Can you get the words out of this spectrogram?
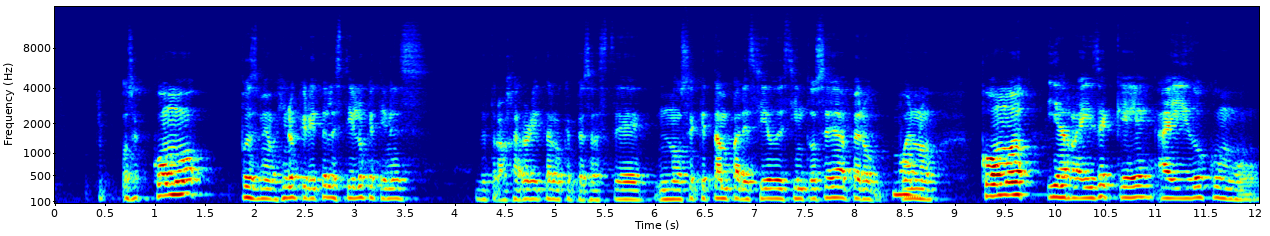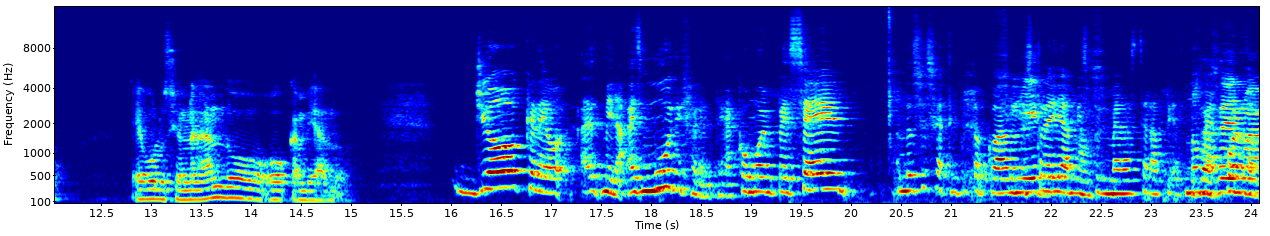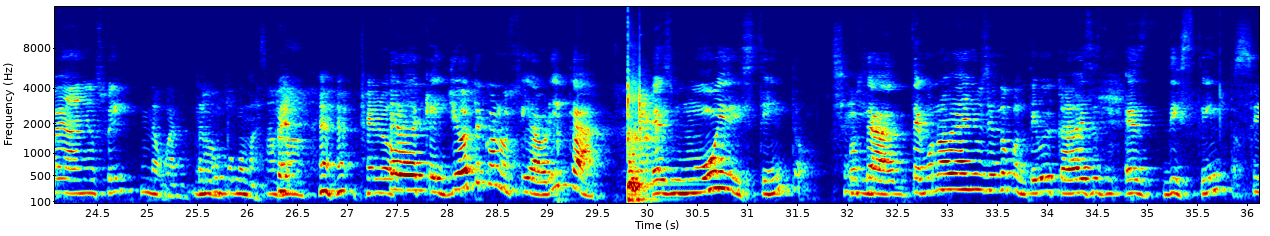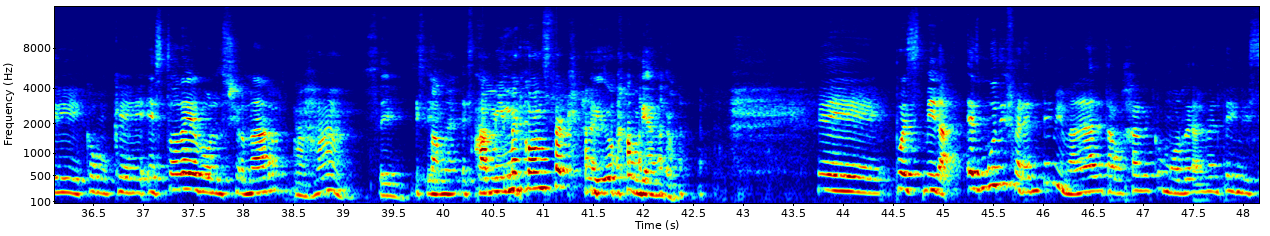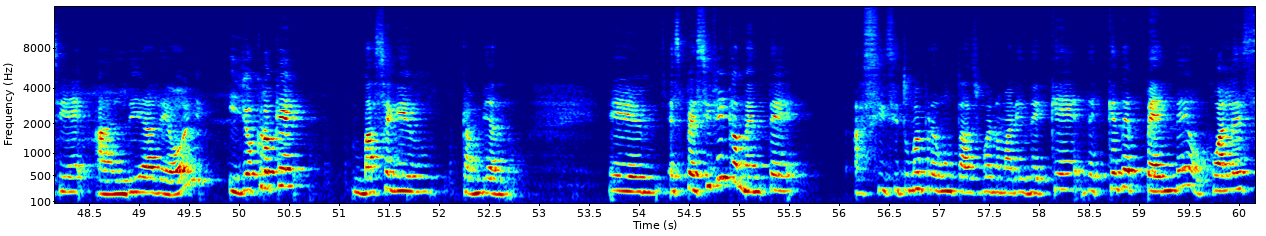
o sea, ¿cómo? Pues me imagino que ahorita el estilo que tienes de trabajar ahorita, lo que empezaste, no sé qué tan parecido, distinto sea, pero Muy. bueno, ¿cómo y a raíz de qué ha ido como evolucionando o cambiando? Yo creo, eh, mira, es muy diferente a como empecé, no sé si a ti te tocó a Sí. estrella mis Ah. primeras terapias, no Pues me hace acuerdo. nueve años fui. No, bueno, tengo No. un poco más, Ajá. pero, Pero de que yo te conocí ahorita es muy distinto. Sí. O sea, tengo nueve años yendo contigo y cada vez es, es distinto. Sí, como que esto de evolucionar Ajá, sí. Está- a mí bien. me consta que ha ido cambiando. Eh, pues mira, es muy diferente mi manera de trabajar de cómo realmente inicié al día de hoy y yo creo que va a seguir cambiando. Eh, específicamente, así, si tú me preguntas, bueno, Mari, ¿de qué, de qué depende o cuál es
